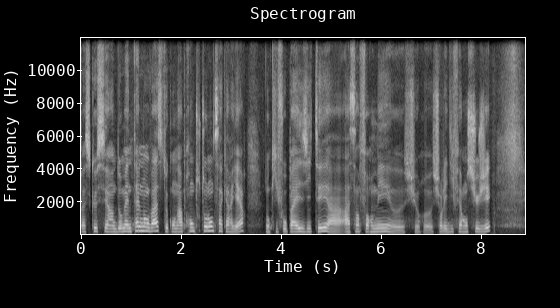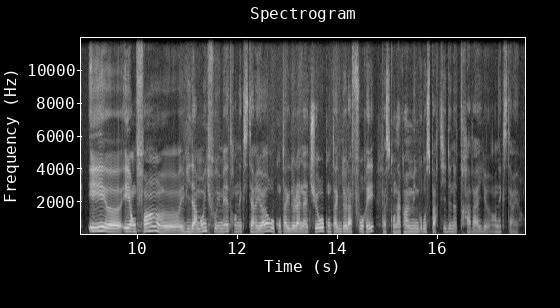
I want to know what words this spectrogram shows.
parce que c'est un domaine tellement vaste qu'on apprend tout au long de sa carrière. Donc il ne faut pas hésiter à, s'informer sur, sur les différents sujets. Euh, et, enfin, euh, évidemment, il faut aimer être en extérieur, au contact de la nature, au contact de la forêt, parce qu'on a quand même une grosse partie de notre travail euh, en extérieur.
